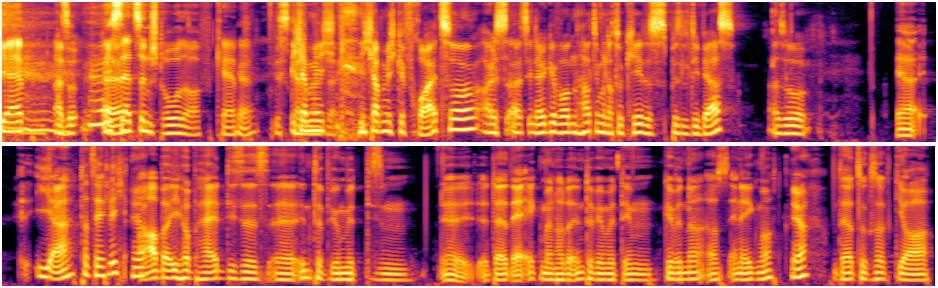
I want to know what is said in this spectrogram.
Cap. Also, Ich setze ein Stroh drauf. Cap. Ja. Ich habe mich, ich hab mich gefreut, so als, als Inel gewonnen hat. Ich mir gedacht, okay, das ist ein bisschen divers. Also, Ja, ja, tatsächlich. Ja. Aber ich habe heute dieses äh, Interview mit diesem, äh, der, der Eggman hat ein Interview mit dem Gewinner aus NA gemacht. Ja. Und der hat so gesagt, ja,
